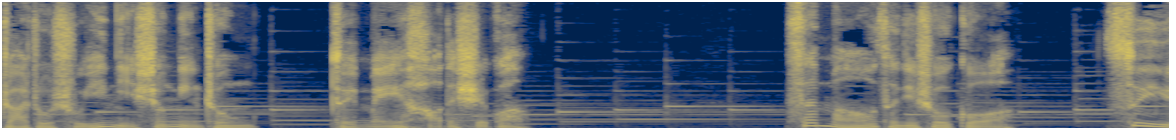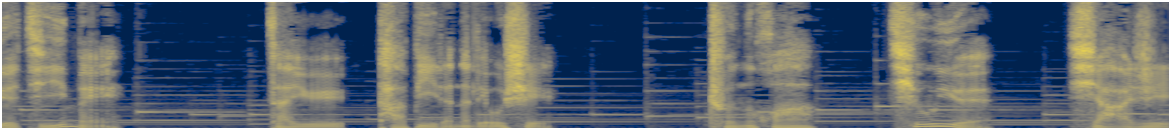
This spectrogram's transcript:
抓住属于你生命中最美好的时光。三毛曾经说过：“岁月极美，在于它必然的流逝。春花、秋月、夏日、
